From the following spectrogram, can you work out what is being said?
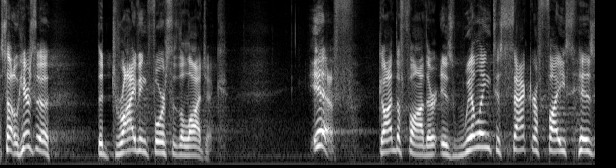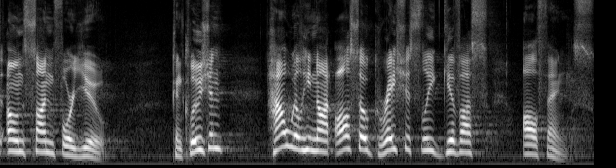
So here's the, the driving force of the logic. If God the Father is willing to sacrifice his own son for you, conclusion, how will he not also graciously give us all things?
